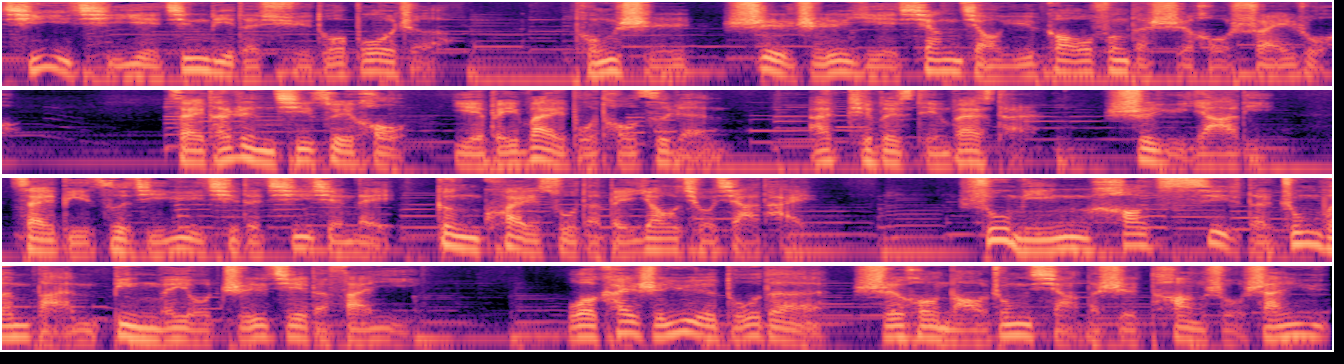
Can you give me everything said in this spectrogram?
奇异企业经历了许多波折。同时，市值也相较于高峰的时候衰弱，在他任期最后，也被外部投资人 （activist investor） 施予压力，在比自己预期的期限内更快速的被要求下台。书名《Hot Seat》的中文版并没有直接的翻译。我开始阅读的时候，脑中想的是烫手山芋，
